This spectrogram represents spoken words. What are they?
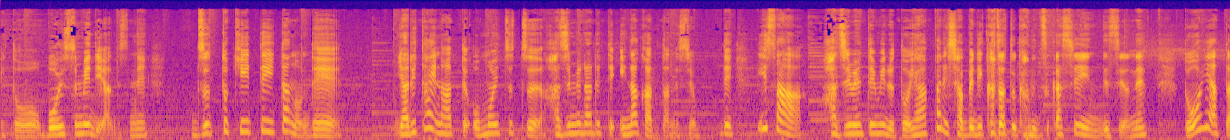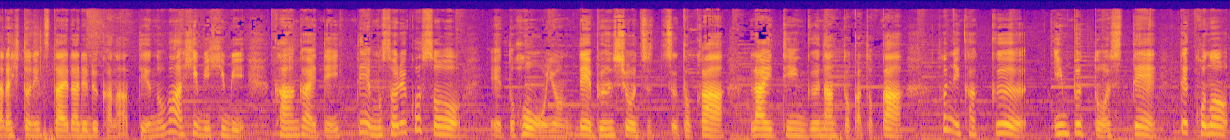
えっと、ボイスメディアですね。ずっと聞いていたのでやりたいなって思いつつ始められていなかったんですよ。でいざ始めてみるとやっぱり喋り方とか難しいんですよね。どうやったら人に伝えられるかなっていうのは日々日々考えていってもうそれこそ、えーと、本を読んで文章術とかライティングなんとかとかとにかくインプットをしてでこの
